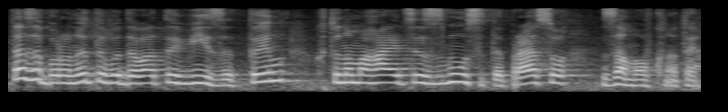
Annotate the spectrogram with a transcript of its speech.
та заборонити видавати візи тим, хто намагається змусити пресу замовкнути.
